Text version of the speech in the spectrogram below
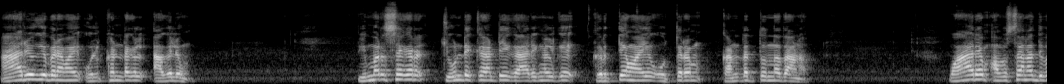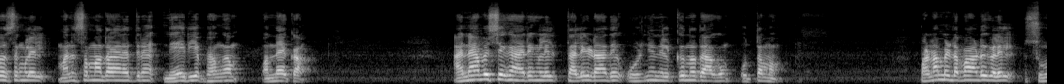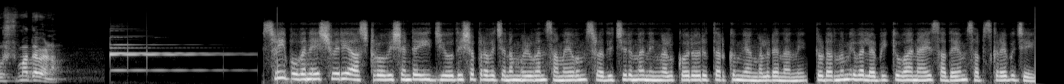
ആരോഗ്യപരമായി ഉത്കണ്ഠകൾ അകലും. വിമർശകർ ചൂണ്ടിക്കാട്ടിയ കാര്യങ്ങൾക്ക് കൃത്യമായ ഉത്തരം കണ്ടെത്തുന്നതാണ്. വാരം അവസാന ദിവസങ്ങളിൽ മനസ്സമാധാനത്തിന് നേരിയ ഭംഗം വന്നേക്കാം. അനാവശ്യ കാര്യങ്ങളിൽ തലയിടാതെ ഒഴിഞ്ഞു നിൽക്കുന്നതാകും ഉത്തമം. പണമിടപാടുകളിൽ സൂക്ഷ്മത വേണം. ശ്രീ ഭുവനേശ്വരി ആസ്ട്രോവിഷന്റെ ഈ ജ്യോതിഷ പ്രവചനം മുഴുവൻ സമയവും ശ്രദ്ധിച്ചിരുന്ന നിങ്ങൾക്കോരോരുത്തർക്കും ഞങ്ങളുടെ നന്ദി. തുടർന്നും ഇവ ലഭിക്കുവാനായി സദയം സബ്സ്ക്രൈബ് ചെയ്യും.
